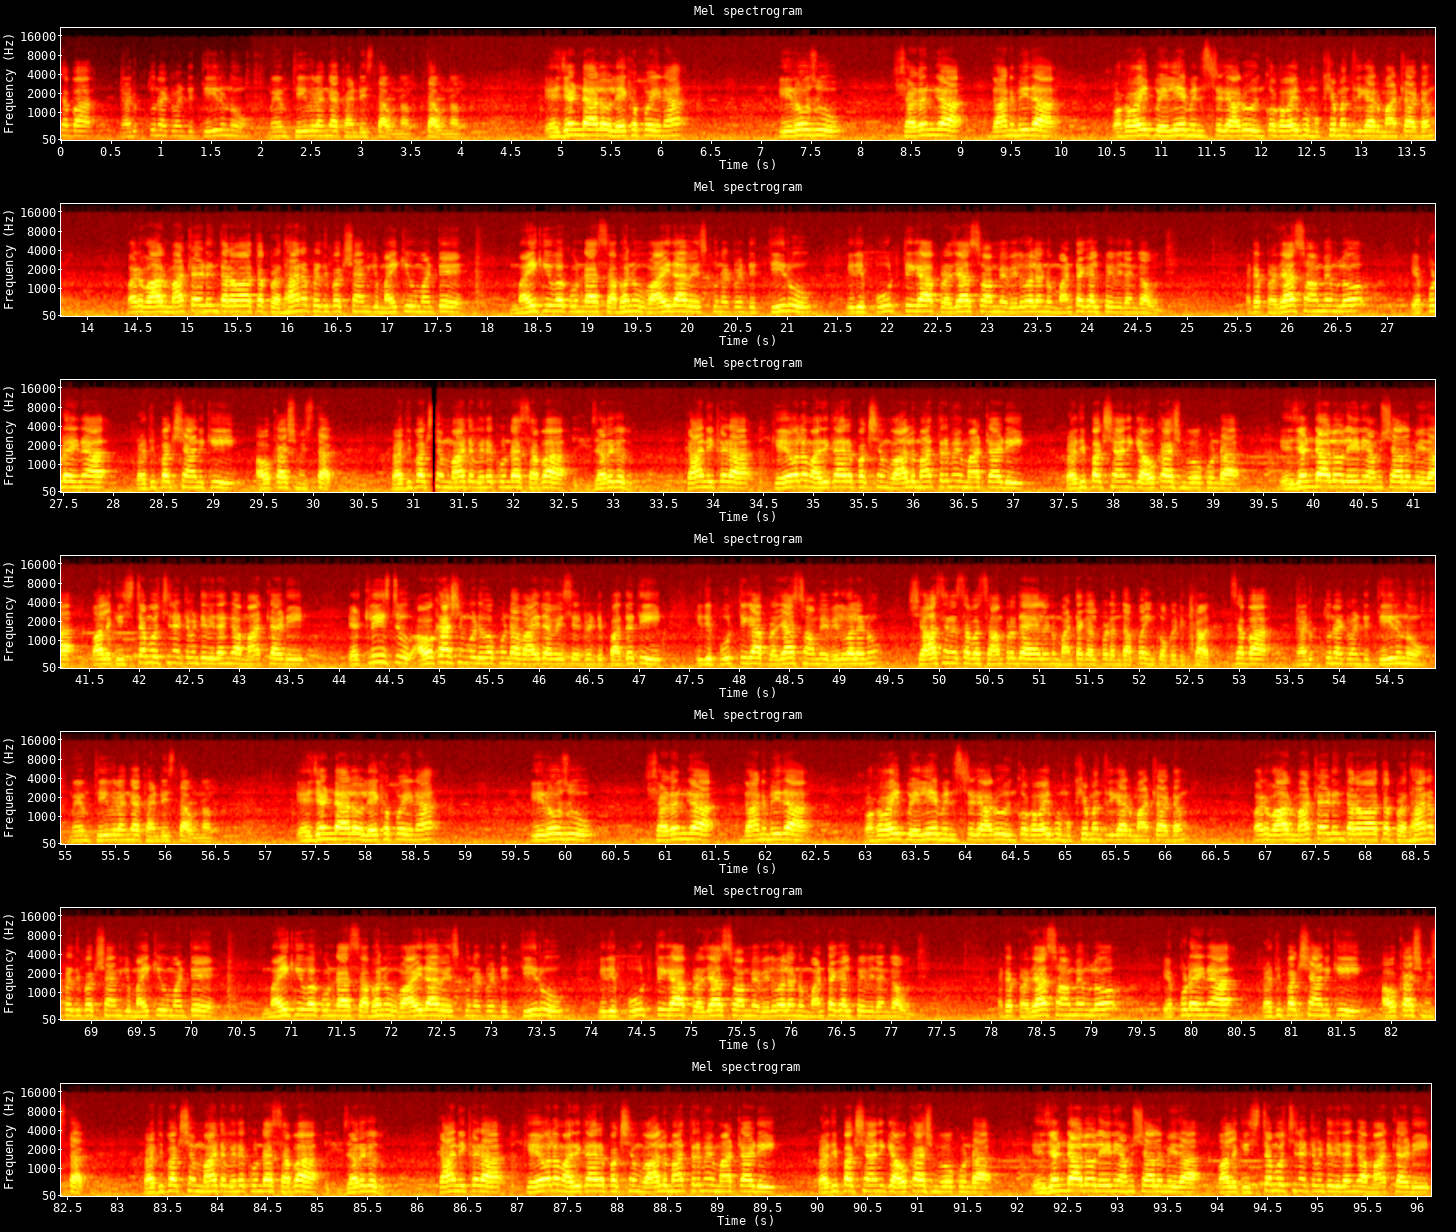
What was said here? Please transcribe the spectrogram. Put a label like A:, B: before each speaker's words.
A: సభ నడుపుతున్నటువంటి తీరును మేము తీవ్రంగా ఖండిస్తూ ఉన్నాం ఉన్నాం. ఎజెండాలో లేకపోయినా ఈరోజు సడన్గా దాని మీద ఒకవైపు ఎల్ఏ మినిస్టర్ గారు ఇంకొక వైపు ముఖ్యమంత్రి గారు మాట్లాడడం. మరి వారు మాట్లాడిన తర్వాత ప్రధాన ప్రతిపక్షానికి మైక్ ఇవ్వమంటే మైక్ ఇవ్వకుండా సభను వాయిదా వేసుకున్నటువంటి తీరు ఇది పూర్తిగా ప్రజాస్వామ్య విలువలను మంటగల్పే విధంగా ఉంది. అంటే ప్రజాస్వామ్యంలో ఎప్పుడైనా ప్రతిపక్షానికి అవకాశం ఇస్తారు. ప్రతిపక్షం మాట వినకుండా సభ జరగదు. కానీ ఇక్కడ కేవలం అధికార పక్షం వాళ్ళు మాత్రమే మాట్లాడి ప్రతిపక్షానికి అవకాశం ఇవ్వకుండా ఎజెండాలో లేని అంశాల మీద వాళ్ళకి ఇష్టం వచ్చినటువంటి విధంగా మాట్లాడి అట్లీస్ట్ అవకాశం కూడా ఇవ్వకుండా వాయిదా వేసేటువంటి పద్ధతి ఇది పూర్తిగా ప్రజాస్వామ్య విలువలను శాసనసభ సాంప్రదాయాలను మంటగల్పడం తప్ప ఇంకొకటి కాదు. సభ నడుపుతున్నటువంటి తీరును మేము తీవ్రంగా ఖండిస్తూ ఉన్నాం. ఎజెండాలో లేకపోయినా ఈరోజు సడన్గా దాని మీద ఒకవైపు ఎల్ఏ మినిస్టర్ గారు ఇంకొక వైపు ముఖ్యమంత్రి గారు మాట్లాడడం. మరి వారు మాట్లాడిన తర్వాత ప్రధాన ప్రతిపక్షానికి మైక్ ఇవ్వమంటే మైక్ ఇవ్వకుండా సభను వాయిదా వేసుకున్నటువంటి తీరు ఇది పూర్తిగా ప్రజాస్వామ్య విలువలను మంటగల్పే విధంగా ఉంది. అంటే ప్రజాస్వామ్యంలో ఎప్పుడైనా ప్రతిపక్షానికి అవకాశం ఇస్తారు. ప్రతిపక్షం మాట వినకుండా సభ జరగదు. కానీ ఇక్కడ కేవలం అధికార పక్షం వాళ్ళు మాత్రమే మాట్లాడి ప్రతిపక్షానికి అవకాశం ఇవ్వకుండా ఎజెండాలో లేని అంశాల మీద వాళ్ళకి ఇష్టం వచ్చినటువంటి విధంగా మాట్లాడి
